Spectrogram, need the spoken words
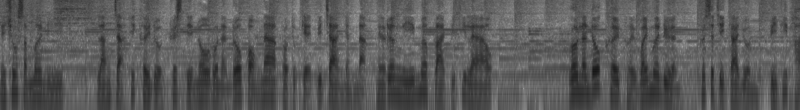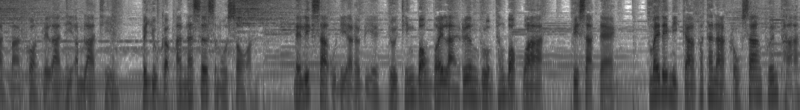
ในช่วงซัมเมอร์นี้ หลังจากที่เคยโดนคริสเตียโนโรนัลโดกองหน้าโปรตุเกสวิจารณ์อย่างหนักในเรื่องนี้เมื่อปลายปีที่แล้ว โรนัลโดเคยเผยไว้เมื่อเดือน พฤศจิกายนปีที่ผ่านมาก่อนเวลานี้อำลาทีม ไปอยู่กับอันาเซอร์สโมสร ในลีกซาอุดีอาระเบีย โดยทิ้งบอมไว้หลายเรื่องรวมทั้งบอกว่า ปีศาจแดงไม่ได้มีการพัฒนาโครงสร้างพื้นฐาน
